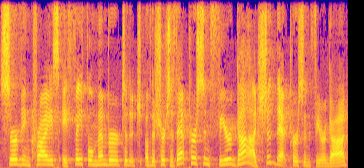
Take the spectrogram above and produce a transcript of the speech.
serving Christ, a faithful member to the, of the church. Does that person fear God? Should that person fear God?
